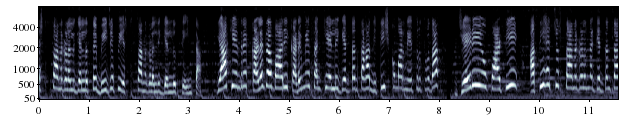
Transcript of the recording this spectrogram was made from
ಎಷ್ಟು ಸ್ಥಾನಗಳಲ್ಲಿ ಗೆಲ್ಲುತ್ತೆ, ಬಿಜೆಪಿ ಎಷ್ಟು ಸ್ಥಾನಗಳಲ್ಲಿ ಗೆಲ್ಲುತ್ತೆ ಅಂತ. ಯಾಕೆ ಅಂದ್ರೆ ಕಳೆದ ಬಾರಿ ಕಡಿಮೆ ಸಂಖ್ಯೆಯಲ್ಲಿ ಗೆದ್ದಂತಹ ನಿತೀಶ್ ಕುಮಾರ್ ನೇತೃತ್ವದ ಜೆ ಡಿ ಯು ಪಾರ್ಟಿ ಅತಿ ಹೆಚ್ಚು ಸ್ಥಾನಗಳನ್ನು ಗೆದ್ದಂತಹ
